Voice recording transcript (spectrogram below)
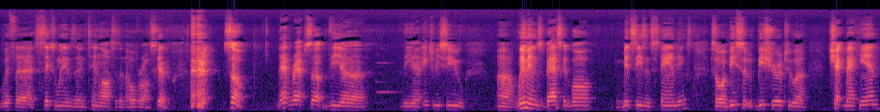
with uh, six wins and ten losses in the overall schedule. so that wraps up the uh, the uh, HBCU uh, women's basketball midseason standings. So uh, be be sure to uh, check back in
